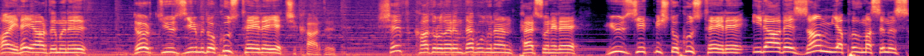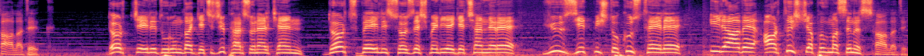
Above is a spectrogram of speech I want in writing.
aile yardımını 429 TL'ye çıkardık. Şef kadrolarında bulunan personele 179 TL ilave zam yapılmasını sağladık. 4C'li durumda geçici personelken 4B'li sözleşmeliye geçenlere 179 TL ilave artış yapılmasını sağladık.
